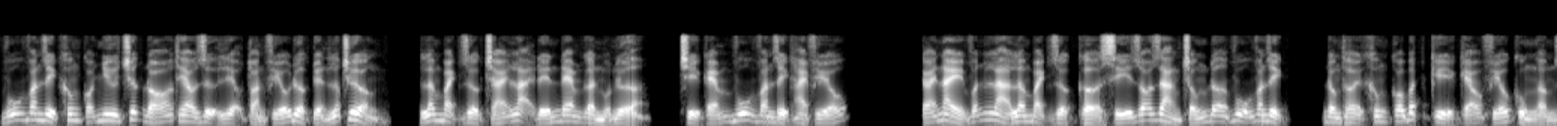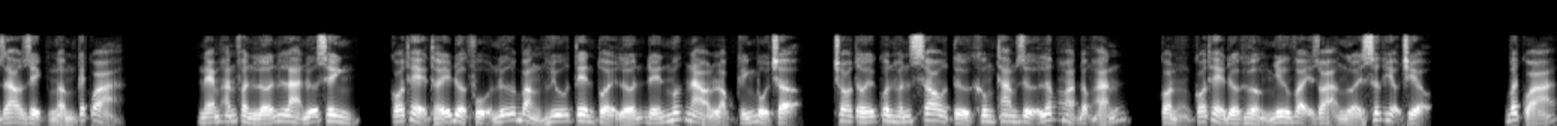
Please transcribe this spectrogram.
vũ văn dịch không có như trước đó theo dự liệu toàn phiếu được tuyển lớp trưởng, lâm bạch dược trái lại đến đem gần một nửa, chỉ kém vũ văn dịch hai phiếu. Cái này vẫn là lâm bạch dược cờ xí rõ ràng chống đỡ vũ văn dịch, đồng thời không có bất kỳ kéo phiếu cùng ngầm giao dịch ngầm kết quả. Ném hắn phần lớn là nữ sinh, có thể thấy được phụ nữ bằng hữu tên tuổi lớn đến mức nào lọc kính bổ trợ, cho tới quân huấn sau từ không tham dự lớp hoạt động hắn, còn có thể được hưởng như vậy dọa người sức hiệu triệu. Bất quá,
